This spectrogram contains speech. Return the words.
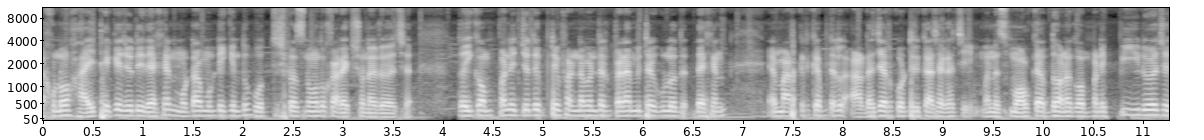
এখনও হাই থেকে যদি দেখেন, মোটামুটি কিন্তু বত্রিশ পার্সেন্টের মতো কারেকশনে রয়েছে। তো এই কোম্পানির যদি আপনি ফান্ডামেন্টাল প্যারামিটারগুলো দেখেন, এর মার্কেট ক্যাপিটাল আট হাজার কোটির কাছাকাছি মানে স্মল ক্যাপ ধরনের কোম্পানি পি রয়েছে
